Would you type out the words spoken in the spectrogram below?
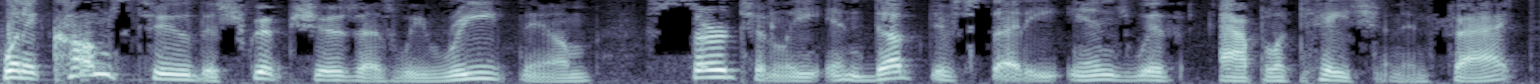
When it comes to the scriptures as we read them, certainly inductive study ends with application. In fact,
